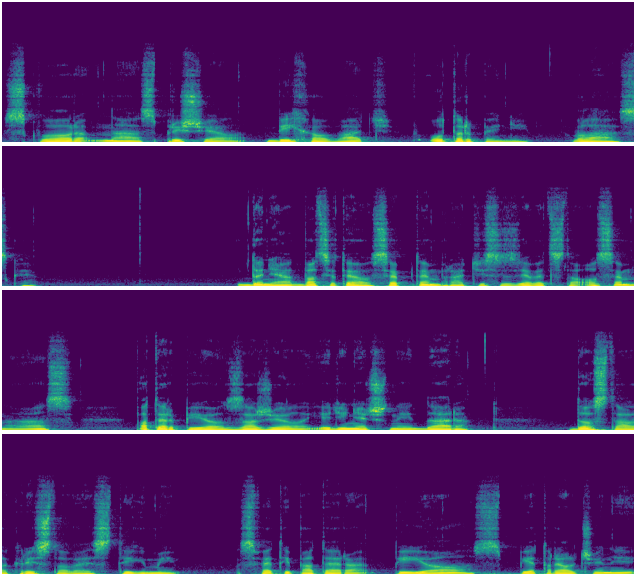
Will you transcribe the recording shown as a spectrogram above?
Skôr nás prišiel vychovať v utrpení, v láske. Dňa 20. septembra 1918 Pater Pio zažil jedinečný dar. Dostal Kristové stigmy Svetý pater Pio z Pietrelčiny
